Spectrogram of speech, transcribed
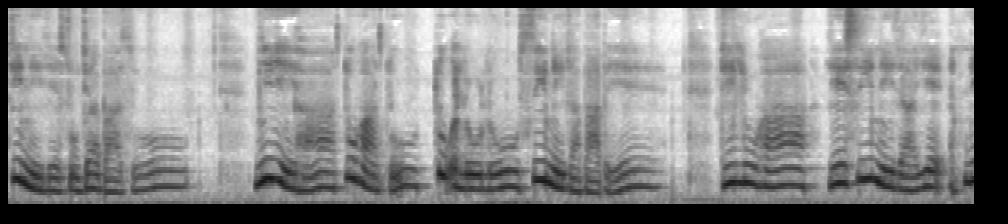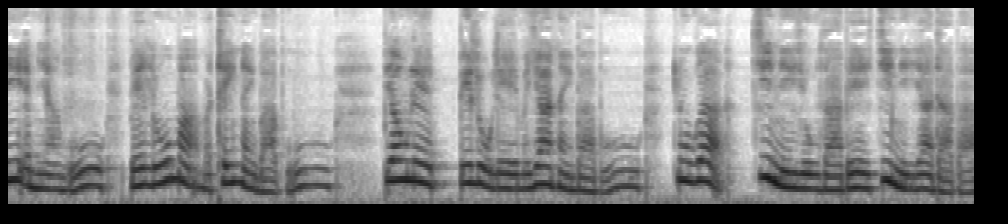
ကြည့်နေတယ်ဆိုကြပါစို့မြည်ရည်ဟာသူ့ဟာသူသူ့အလိုလိုစီးနေတာပါပဲဒီလူဟာရေစီးနေတာရဲ့အနှီးအမြန်ကိုဘယ်လို့မှမထိန်နိုင်ပါဘူးပြောင်းလဲပေးလို့လည်းမရနိုင်ပါဘူးသူက ကြည်နေုံသာပဲကြည်နေရတာပါ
